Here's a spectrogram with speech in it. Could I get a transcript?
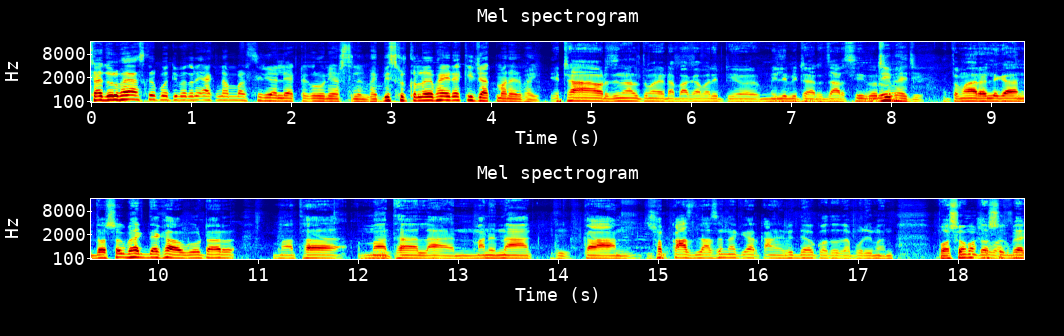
সাইদুল ভাই আজকের প্রতিবেদনে এক নাম্বার সিরিয়ালে একটা গরু নিয়ে আসছিলেন ভাই। বিস্কুট কালারের ভাই এটা কি জাত মানের ভাই? এটা অরিজিনাল তোমার এটা বাগাবাড়ি পিওর মিলিমিটার জার্সি গরু। জি ভাই জি। তোমার হলে গান দর্শক ভাই দেখাও ওটার মাথা মাথা মানে নাক কান সব কাজ আছে নাকি? আর কানের ভিতরে কতটা পরিমাণ? পশম? দর্শক ভাই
